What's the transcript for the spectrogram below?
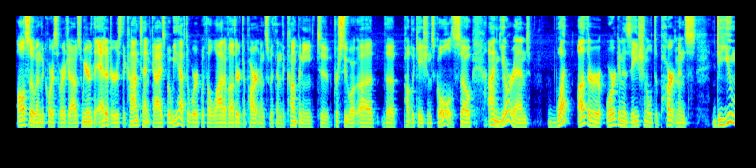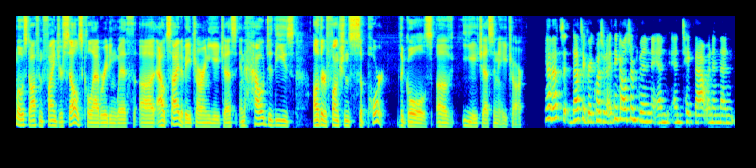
also in the course of our jobs, we're the editors, the content guys, but we have to work with a lot of other departments within the company to pursue uh, the publication's goals. So, on your end, what other organizational departments do you most often find yourselves collaborating with uh, outside of HR and EHS, and how do these other functions support the goals of EHS and HR? Yeah, that's that's a great question. I think I'll jump in and and take that one, and then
